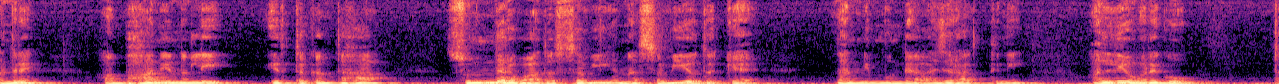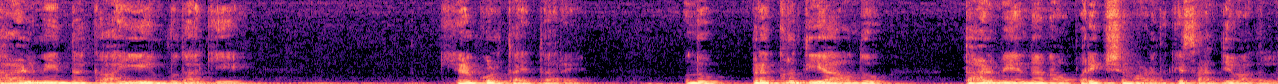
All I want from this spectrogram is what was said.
ಅಂದರೆ ಆ ಭಾನಿನಲ್ಲಿ ಇರ್ತಕ್ಕಂತಹ ಸುಂದರವಾದ ಸವಿಯನ್ನು ಸವಿಯೋದಕ್ಕೆ ನಾನು ನಿಮ್ಮ ಮುಂದೆ ಹಾಜರಾಗ್ತೀನಿ. ಅಲ್ಲಿಯವರೆಗೂ ತಾಳ್ಮೆಯಿಂದ ಕಾಯಿ ಎಂಬುದಾಗಿ ಕೇಳ್ಕೊಳ್ತಾ ಇದ್ದಾರೆ. ಒಂದು ಪ್ರಕೃತಿಯ ಒಂದು ತಾಳ್ಮೆಯನ್ನು ನಾವು ಪರೀಕ್ಷೆ ಮಾಡೋದಕ್ಕೆ ಸಾಧ್ಯವಾಗಲ್ಲ.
